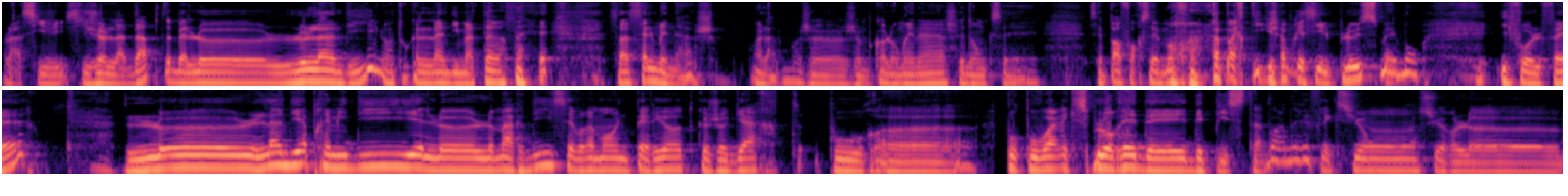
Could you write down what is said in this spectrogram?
voilà, si, si je l'adapte, ben le, le, lundi, en tout cas le lundi matin, ça c'est le ménage. Voilà, moi je, me colle au ménage et donc c'est c'est pas forcément la partie que j'apprécie le plus, mais bon, il faut le faire. Le lundi après-midi et le, mardi, c'est vraiment une période que je garde pour, euh, pour pouvoir explorer des pistes, avoir des réflexions sur le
